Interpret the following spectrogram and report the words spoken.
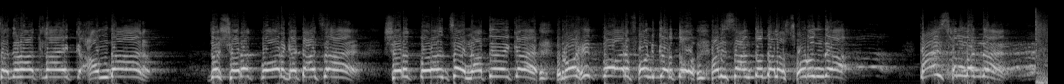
सदनातला एक आमदार जो शरद पवार गटाचा आहे शरद पवारांचा नातेवाईक आहे. रोहित पवार फोन करतो आणि सांगतो त्याला सोडून द्या. काय संबंध आहे?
